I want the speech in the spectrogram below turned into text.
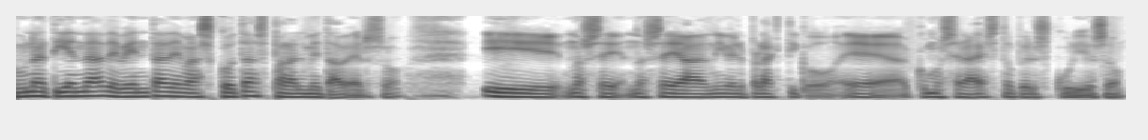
Una tienda de venta de mascotas para el metaverso. Y no sé, no sé a nivel práctico eh, cómo será esto, pero es curioso.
